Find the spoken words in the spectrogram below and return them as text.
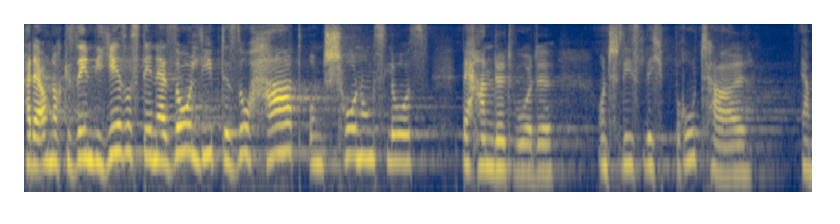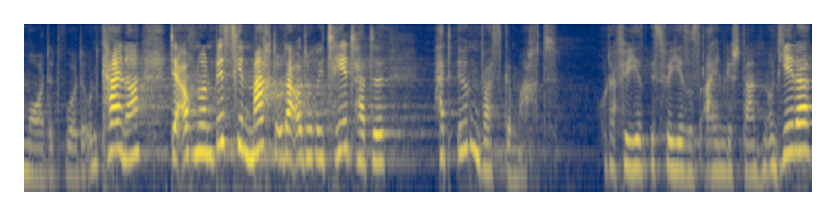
hat er auch noch gesehen, wie Jesus, den er so liebte, so hart und schonungslos behandelt wurde und schließlich brutal ermordet wurde. Und keiner, der auch nur ein bisschen Macht oder Autorität hatte, hat irgendwas gemacht oder für, ist für Jesus eingestanden. Und jeder,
